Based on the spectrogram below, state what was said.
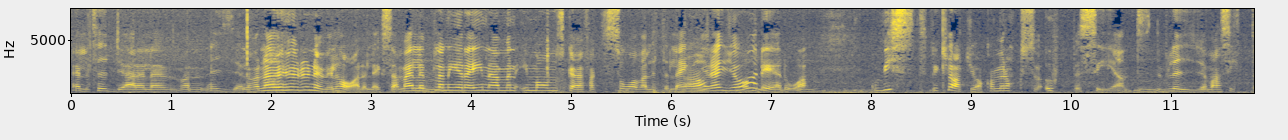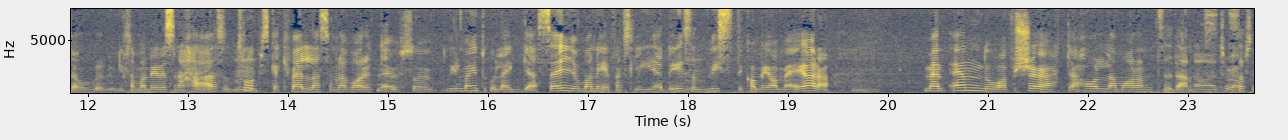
Eller tidigare eller vad, nio eller vad, hur du nu vill ha det liksom. Eller Mm. planera in, ja, men imorgon ska jag faktiskt sova lite längre. Gör det då. Mm. Och visst, det är klart jag kommer också vara uppe sent. Mm. Det blir ju, man sitter och liksom, man är det såna här så Mm. tropiska kvällar som det har varit nu så vill man ju inte gå och lägga sig och man är faktiskt ledig. Så Mm. visst, det kommer jag med göra. Mm. Men ändå försöka hålla morgontiden. Ja, så, att,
